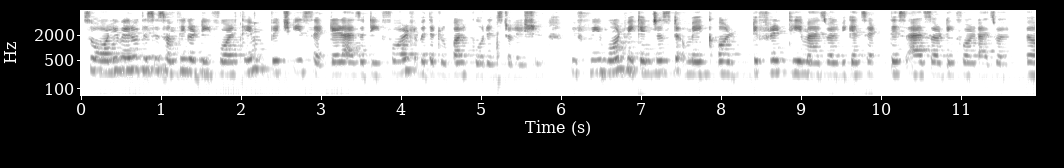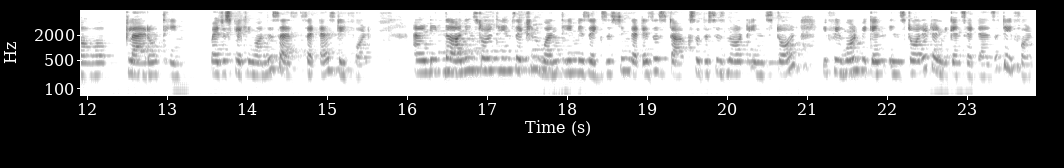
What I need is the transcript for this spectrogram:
So Olivero this is something a default theme which is set as a default with the Drupal core installation if we want we can just make a different theme as well. We can set this as a default as well uh, Claro theme by just clicking on this as set as default. And in the uninstall theme section one theme is existing that is a Stark so this is not installed. If we want we can install it and we can set as a default.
